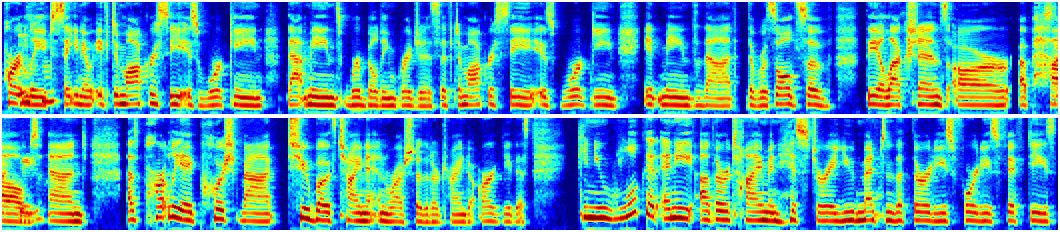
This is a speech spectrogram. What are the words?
partly mm-hmm. to say, you know, if democracy is working, that means we're building bridges. If democracy is working, it means that the results of the elections are upheld. Exactly. And as partly a pushback to both China and Russia that are trying to argue this, can you look at any other time in history? You mentioned the 30s, 40s, 50s,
